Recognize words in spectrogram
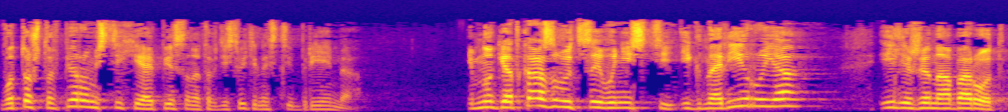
Вот то, что в первом стихе описано, это в действительности бремя. И многие отказываются его нести, игнорируя или же наоборот,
